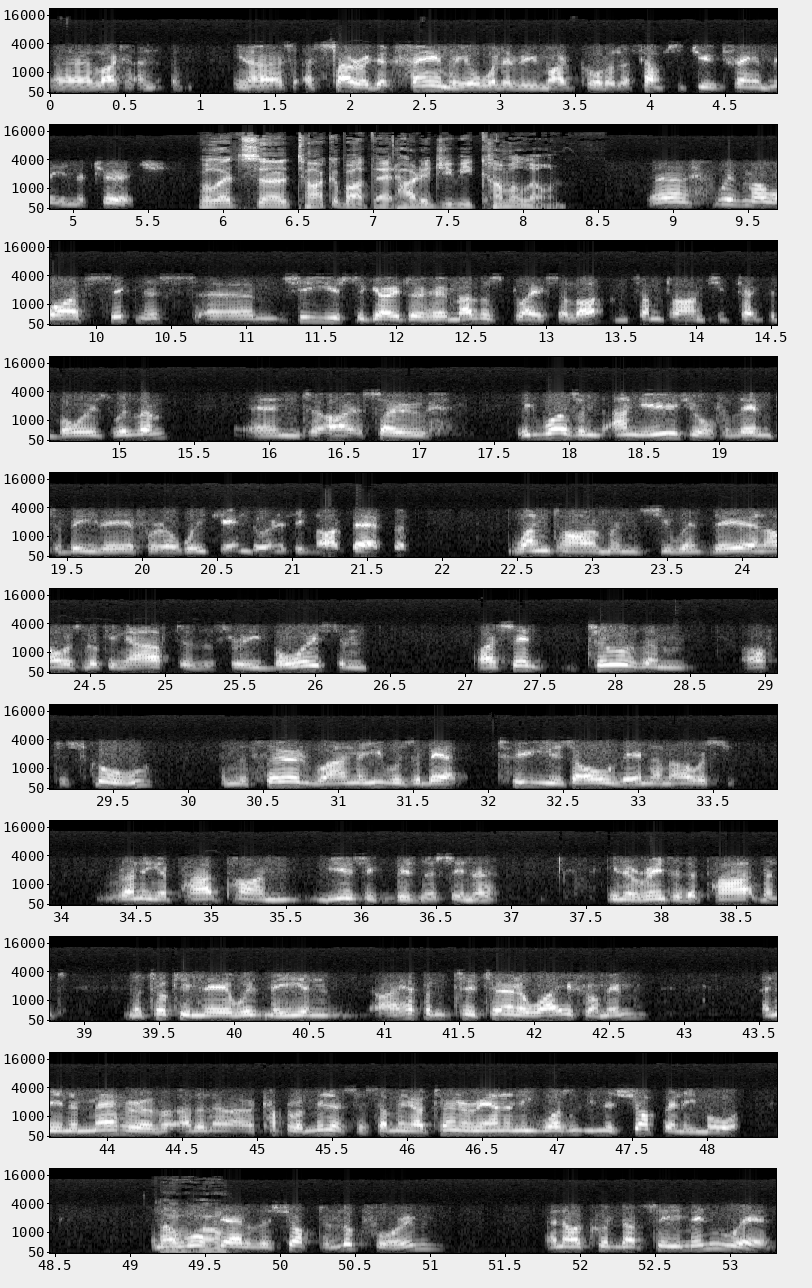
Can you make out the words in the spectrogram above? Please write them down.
uh, like an, you know, a, a, surrogate family or whatever you might call it, a substitute family in the church. Well, let's uh, talk about that. How did you become alone? Uh, with my wife's sickness, um, she used to go to her mother's place a lot, and sometimes she'd take the boys with them. And I, so it wasn't unusual for them to be there for a weekend or anything like that. But one time when she went there, and I was looking after the three boys, and I sent two of them off to school, and the third one, he was about two years old then, and I was running a part-time music business in a in a rented apartment. And I took him there with me, and I happened to turn away from him. And in a matter of, I don't know, a couple of minutes or something, I turned around and he wasn't in the shop anymore. And I Oh, walked wow. out of the shop to look for him, and I could not see him anywhere.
